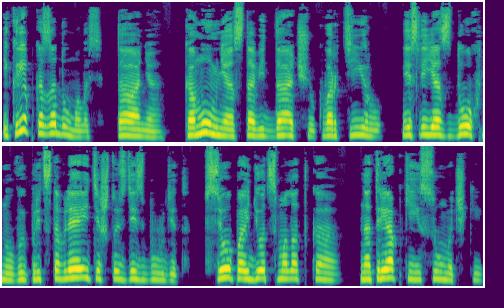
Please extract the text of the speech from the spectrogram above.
И крепко задумалась. Таня, кому мне оставить дачу, квартиру? Если я сдохну, вы представляете, что здесь будет? Все пойдет с молотка, на тряпки и сумочки.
